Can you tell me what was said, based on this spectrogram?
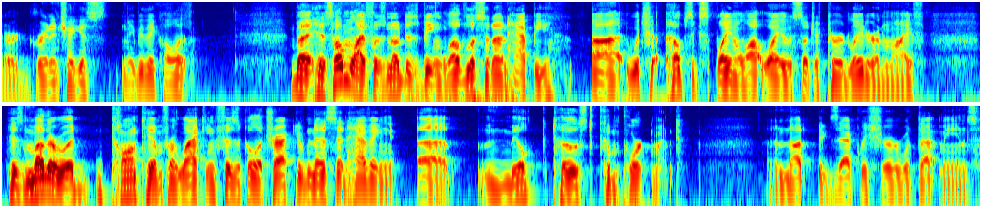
or Greenwich, I guess maybe they call it. But his home life was noted as being loveless and unhappy, uh, which helps explain a lot why he was such a turd later in life his mother would taunt him for lacking physical attractiveness and having a milquetoast comportment. I'm not exactly sure what that means.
